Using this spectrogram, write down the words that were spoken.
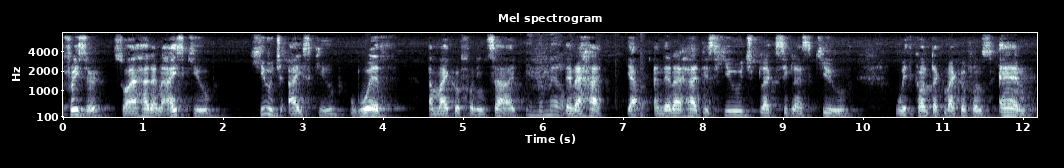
uh, freezer. So I had an ice cube, huge ice cube, with a microphone inside. In the middle. Then I had, yeah, and then I had this huge plexiglass cube with contact microphones and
